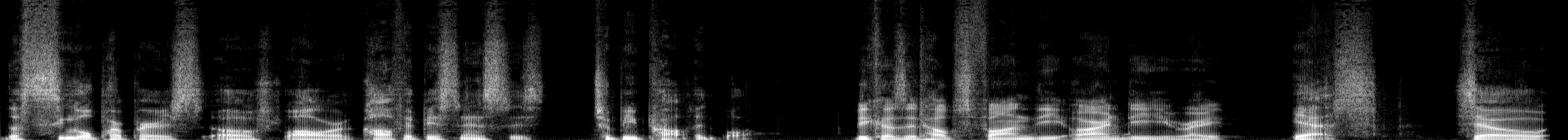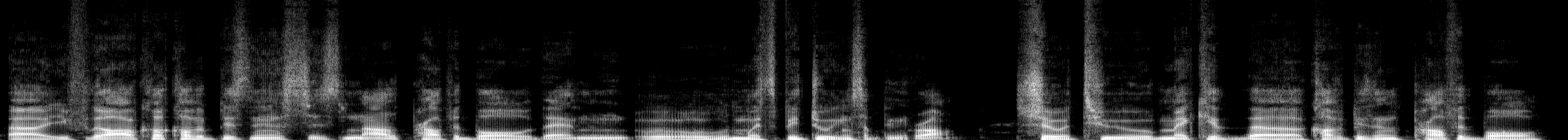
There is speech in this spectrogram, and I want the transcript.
the single purpose of our coffee business is to be profitable. Because it helps fund the R&D, right? Yes. So uh, if the alcohol coffee business is not profitable, then we must be doing something wrong. So to make the coffee business profitable,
